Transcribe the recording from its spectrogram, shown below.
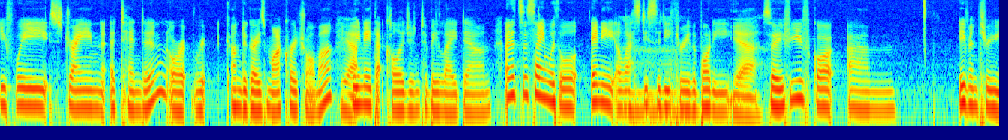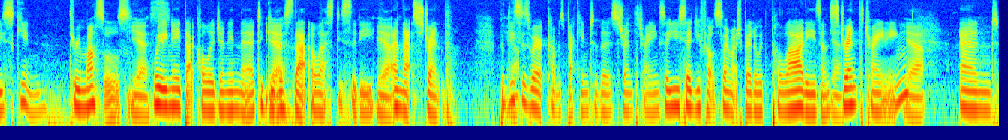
if we strain a tendon or it re- undergoes micro trauma, Yeah. we need that collagen to be laid down. And it's the same with all any elasticity through the body. Yeah. So if you've got um, even through skin, through muscles, Yes. we need that collagen in there to give Yeah. us that elasticity Yeah. and that strength. But this is where it comes back into the strength training. So you said you felt so much better with Pilates and Yeah. strength training, Yeah. and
